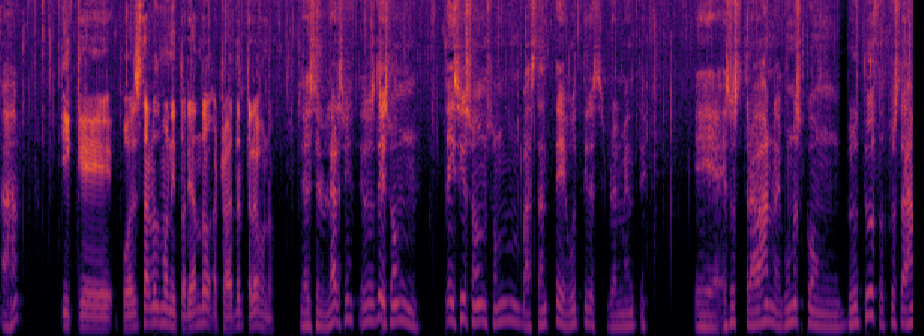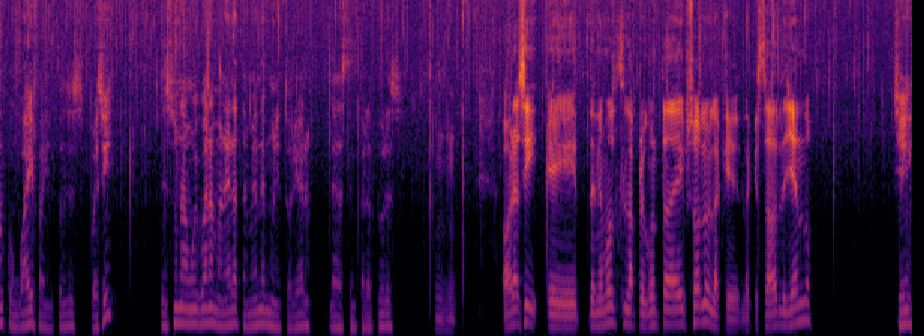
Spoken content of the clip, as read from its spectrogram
Ajá y que puedes estarlos monitoreando a través del teléfono. Del celular, sí. Esos de son, sí, son, son bastante útiles realmente. Eh, esos trabajan algunos con Bluetooth, otros trabajan con Wi-Fi. Entonces, pues sí, es una muy buena manera también de monitorear las temperaturas. Ahora sí, eh, tenemos la pregunta de Dave Solo, la que, la que estabas leyendo. Sí,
